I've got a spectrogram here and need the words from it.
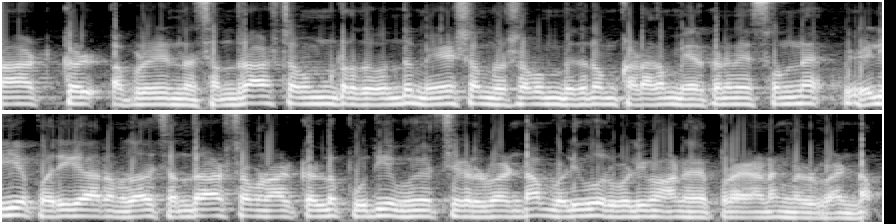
நாட்கள் அப்படின்னு சந்திராஷ்டமன்றது வந்து மேஷம் ரிஷபம் மிதனம் கடகம் ஏற்கனவே சொன்னேன் எளிய பரிகாரம். அதாவது சந்திராஷ்டம நாட்களில் புதிய முயற்சிகள் வேண்டாம் வெளியூர் வெளிமாநில பிரயாணங்கள் வேண்டாம்.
